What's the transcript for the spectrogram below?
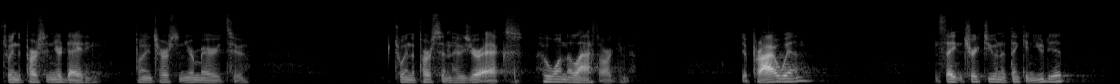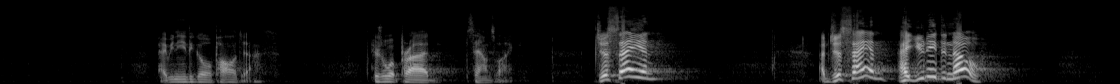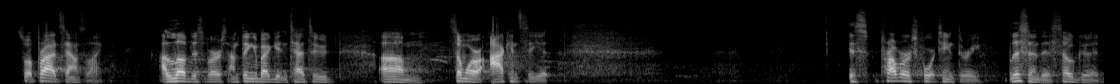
Between the person you're dating, between the person you're married to, between the person who's your ex. Who won the last argument? Did pride win? And Satan tricked you into thinking you did? Maybe you need to go apologize. Here's what pride sounds like. Just saying. I'm just saying. Hey, you need to know. That's what pride sounds like. I love this verse. I'm thinking about getting tattooed um, somewhere I can see it. It's Proverbs 14:3. Listen to this, so good.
